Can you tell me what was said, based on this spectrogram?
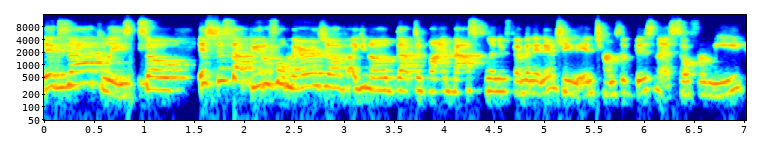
Exactly. So it's just that beautiful marriage of, you know, that divine masculine and feminine energy in terms of business. So for me,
